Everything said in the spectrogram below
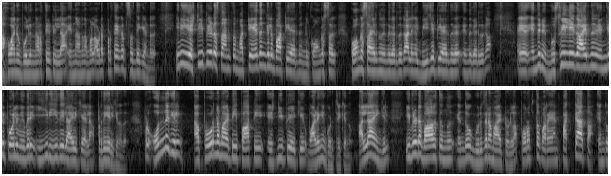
ആഹ്വാനം പോലും നടത്തിയിട്ടില്ല എന്നാണ് നമ്മൾ അവിടെ പ്രത്യേകം ശ്രദ്ധിക്കേണ്ടത്. ഇനി എസ് ഡി പിയുടെ സ്ഥാനത്ത് മറ്റേതെങ്കിലും പാർട്ടി ആയിരുന്നെങ്കിൽ കോൺഗ്രസ് കോൺഗ്രസ് ആയിരുന്നു എന്ന് കരുതുക അല്ലെങ്കിൽ ബി ജെ പി ആയിരുന്നു എന്ന് കരുതുക എന്തിന്? മുസ്ലിം ലീഗ് ആയിരുന്നു എങ്കിൽ പോലും ഇവർ ഈ രീതിയിലായിരിക്കുകയല്ല പ്രതികരിക്കുന്നത്. അപ്പോൾ ഒന്നുകിൽ പൂർണമായിട്ട് ഈ പാർട്ടി എച്ച് ഡി പി ഐക്ക് വഴങ്ങി കൊടുത്തിരിക്കുന്നു. അല്ല എങ്കിൽ ഇവരുടെ ഭാഗത്തുനിന്ന് എന്തോ ഗുരുതരമായിട്ടുള്ള പുറത്ത് പറയാൻ പറ്റാത്ത എന്തോ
